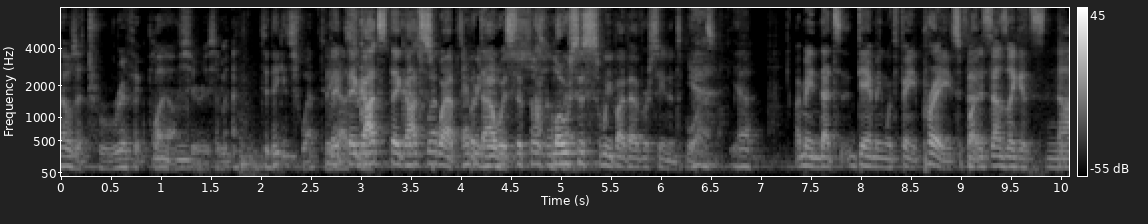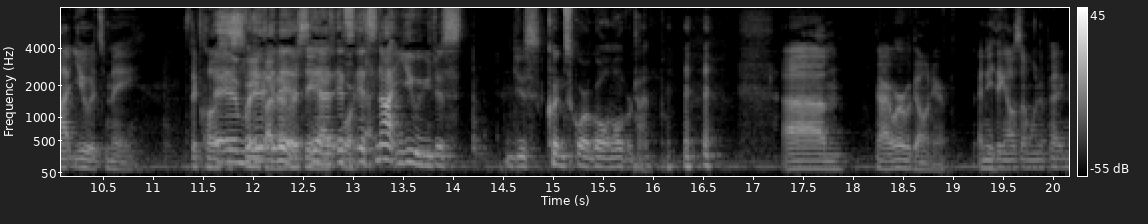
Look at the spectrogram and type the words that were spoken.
That was a terrific playoff series. I mean, did they get swept? They, got they got they got Got swept swept, but that was the So closest sweep I've ever seen in sports. yeah. I mean, that's damning with faint praise, but but it sounds like it's not you, it's me. It's the it, closest sweep it- I've it ever is. seen. Yeah, in it's it's not you. You just you just couldn't score a goal in overtime. Um, all right, where are we going here? Anything else on Winnipeg?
